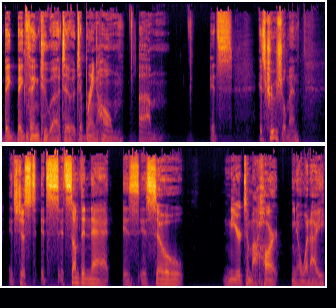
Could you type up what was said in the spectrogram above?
Big big thing to uh, to to bring home. Um, it's it's crucial, man. It's just it's it's something that is is so near to my heart. You know, when I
